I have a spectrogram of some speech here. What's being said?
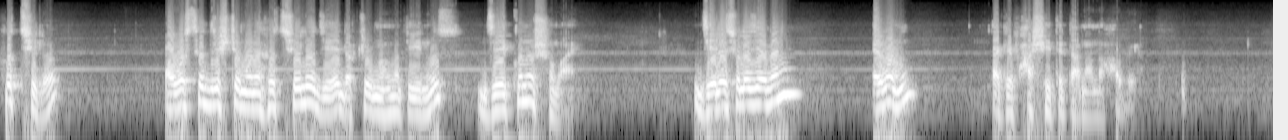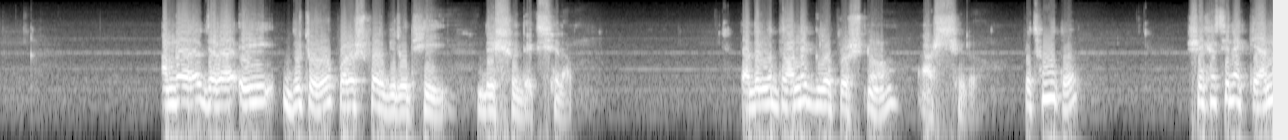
হচ্ছিল অবস্থার দৃষ্টি মনে হচ্ছিল যে ডক্টর মোহাম্মদ ইউনুস যে কোনো সময় জেলে চলে যাবেন এবং তাকে ফাঁসিতে টানানো হবে। আমরা যারা এই দুটো পরস্পর বিরোধী দৃশ্য দেখছিলাম তাদের মধ্যে অনেকগুলো প্রশ্ন আসছিল। প্রথমত, শেখ হাসিনা কেন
